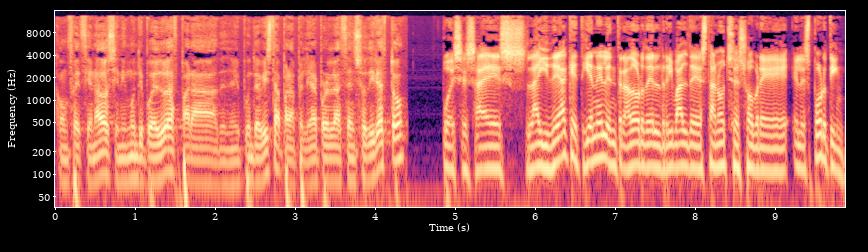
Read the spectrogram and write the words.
confeccionado sin ningún tipo de dudas para, desde mi punto de vista, para pelear por el ascenso directo. Pues esa es la idea que tiene el entrenador del rival de esta noche sobre el Sporting.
